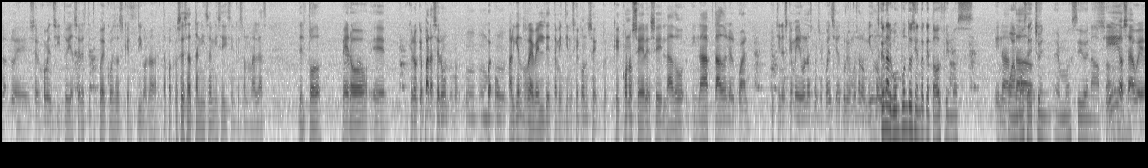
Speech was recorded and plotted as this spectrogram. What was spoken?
la- lo de ser jovencito y hacer este tipo de cosas que, digo, nada, tampoco se satanizan ni se dicen que son malas del todo. Pero eh, creo que para ser un, un- un- un- alguien rebelde también tienes que, conocer, que conocer ese lado inadaptado en el cual tú tienes que medir unas consecuencias. Volvemos a lo mismo. Es que en güey, algún punto siento que todos fuimos o hemos hecho, in- hemos sido inadaptados. Sí, o sea, güey.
